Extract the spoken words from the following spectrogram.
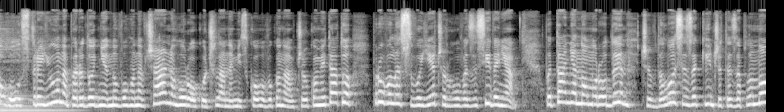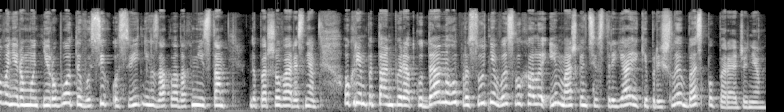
Нового у стрию напередодні нового навчального року члени міського виконавчого комітету провели своє чергове засідання. Питання номер один: чи вдалося закінчити заплановані ремонтні роботи в усіх освітніх закладах міста до 1 вересня? Окрім питань порядку денного, присутні вислухали і мешканців стрия, які прийшли без попередження.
